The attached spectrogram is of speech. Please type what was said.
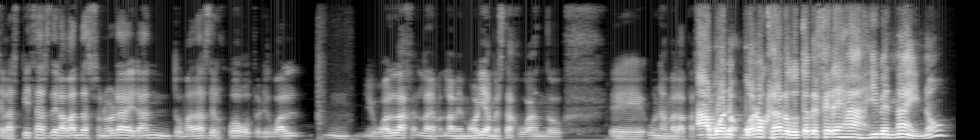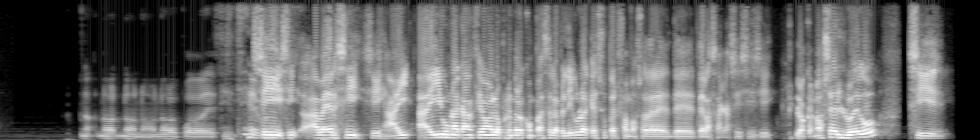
que las piezas de la banda sonora eran tomadas del juego, pero igual, mm, igual la, la- la memoria me está jugando eh, una mala pasada. Ah, bueno, bueno, claro, tú te refieres a Even Night, ¿no? No, no, no, no, no lo puedo decirte. Sí, sí, a ver, sí, sí. Hay, hay una canción en los primeros compases de la película que es súper famosa de, de- de la saga, sí, sí, sí. Lo que no sé es luego si.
